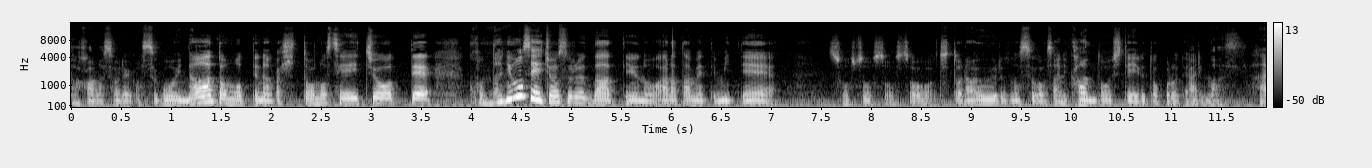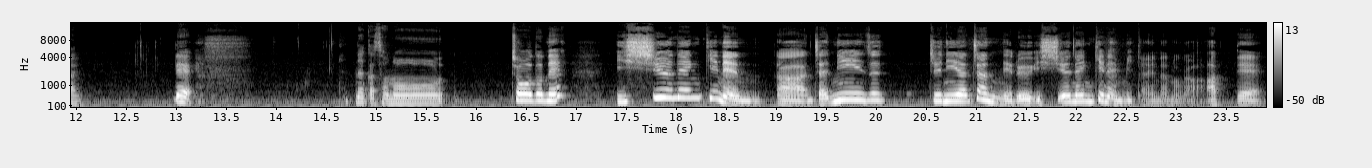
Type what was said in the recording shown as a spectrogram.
だからそれがすごいなと思ってなんか人の成長ってこんなにも成長するんだっていうのを改めて見てそうそうそうそうちょっとラウールの凄さに感動しているところであります。はい。でなんかそのちょうどね1周年記念あジャニーズジュニアチャンネル1周年記念みたいなのがあって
